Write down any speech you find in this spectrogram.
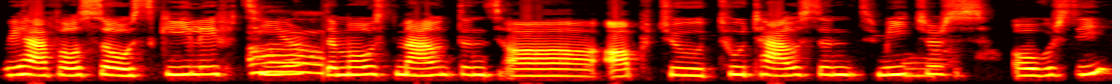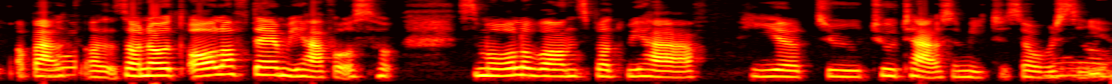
We have also ski lifts oh. here. The most mountains are up to 2,000 meters oh. over sea. About oh. uh, so not all of them. We have also smaller ones, but we have here to 2,000 meters over sea.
